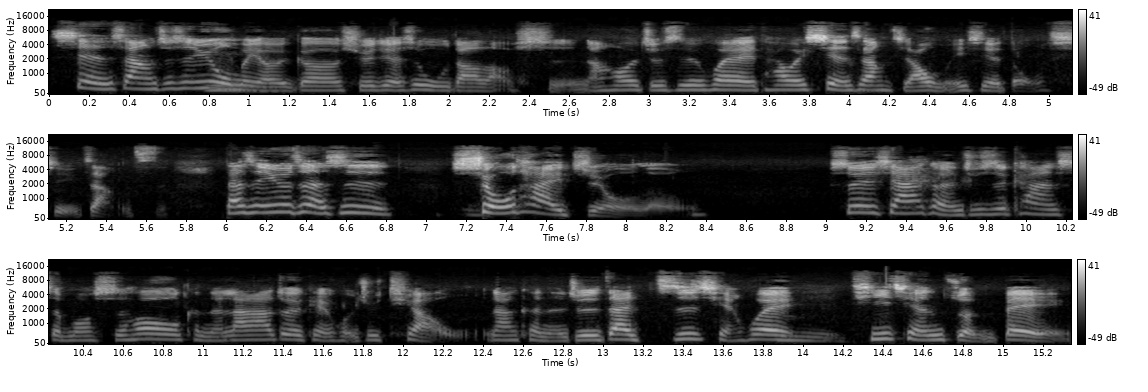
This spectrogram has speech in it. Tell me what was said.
线上就是因为我们有一个学姐是舞蹈老师，然后就是会她会线上教我们一些东西这样子。但是因为真的是休太久了，所以现在可能就是看什么时候可能啦啦队可以回去跳舞，那可能就是在之前会提前准备，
